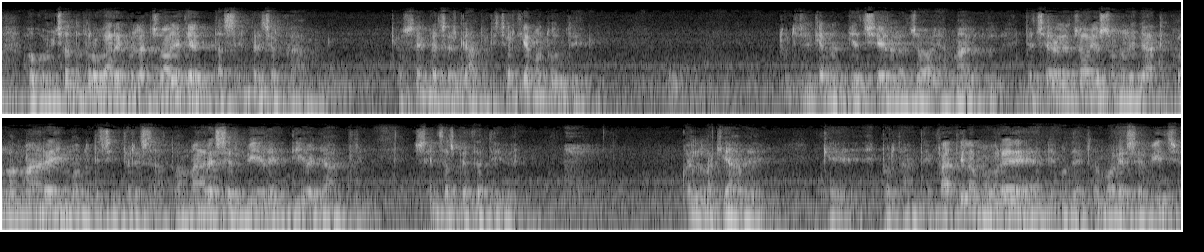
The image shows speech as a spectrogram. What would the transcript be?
ho cominciato a trovare quella gioia che da sempre cercavo, che ho sempre cercato, che cerchiamo tutti. Tutti cerchiamo il piacere e la gioia, ma il piacere e la gioia sono legati con l'amare in modo disinteressato, amare e servire Dio e gli altri, senza aspettative. Quella è la chiave che è importante. Infatti l'amore, abbiamo detto, l'amore è servizio.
